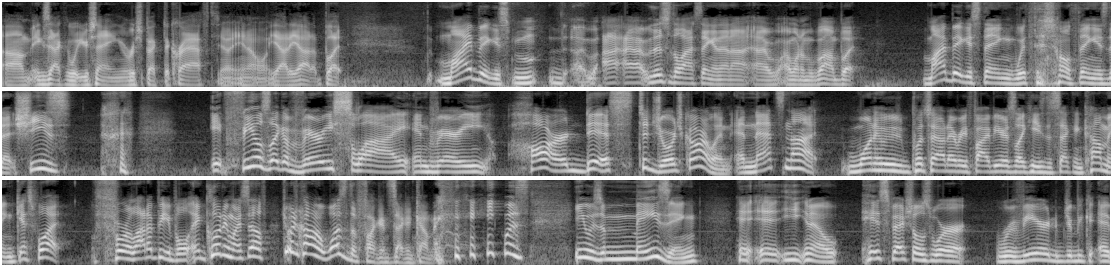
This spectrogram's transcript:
Um, exactly what you're saying. Respect the craft, you know, yada yada. But my biggest, I, I, this is the last thing, and then I, I, I want to move on. But my biggest thing with this whole thing is that she's. it feels like a very sly and very hard diss to George Carlin, and that's not one who puts out every five years like he's the second coming. Guess what? For a lot of people, including myself, George Carlin was the fucking second coming. he was, he was amazing. He, he- you know, his specials were revered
